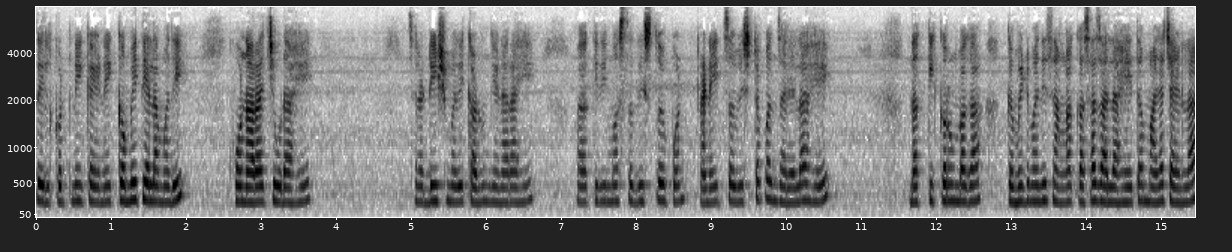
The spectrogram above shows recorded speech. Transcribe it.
तेलकट नाही काही नाही. कमी तेलामध्ये होणारा चिवडा आहे. चला डिशमध्ये काढून घेणार आहे. किती मस्त दिसतोय पण आणि चविष्ट पण झालेला आहे. नक्की करून बघा. कमेंटमध्ये सांगा कसा झाला आहे. तर माझ्या चॅनलला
